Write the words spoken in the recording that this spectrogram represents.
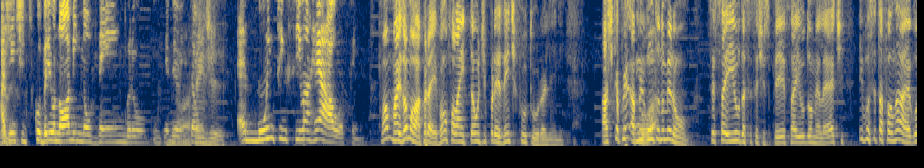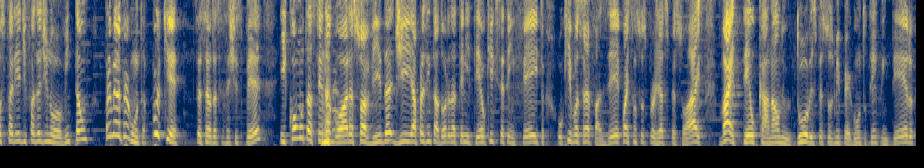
A gente descobriu o nome em novembro, entendeu? Nossa. Então Entendi. é muito em cima real, assim. Mas vamos lá, peraí, vamos falar então de presente e futuro, Aline. Acho que a, a pergunta número um. Você saiu da CCXP, saiu do Omelete, e você tá falando, ah, eu gostaria de fazer de novo. Então, primeira pergunta, por que você saiu da CCXP? E como tá sendo agora a sua vida de apresentadora da TNT? O que, que você tem feito? O que você vai fazer? Quais são seus projetos pessoais? Vai ter o canal no YouTube? As pessoas me perguntam o tempo inteiro.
